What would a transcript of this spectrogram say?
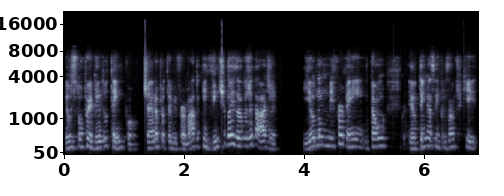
eu estou perdendo tempo. Já era para eu ter me formado com 22 anos de idade. E eu não me formei. Então, eu tenho essa impressão de que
